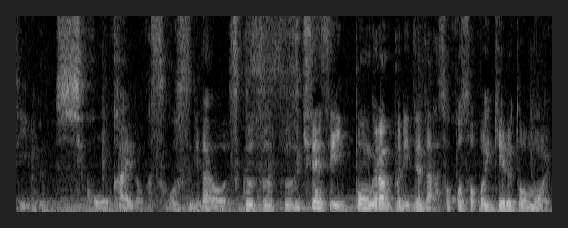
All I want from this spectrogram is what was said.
っていう思考回路がすごすぎだから鈴木先生一本グランプリ出たらそこそこいけると思うよ。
